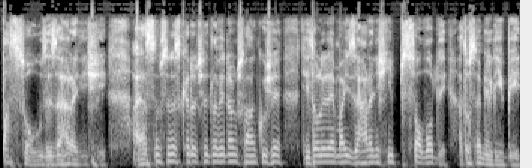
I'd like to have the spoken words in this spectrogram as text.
pasou ze zahraničí. A já jsem se dneska dočetl v jednom článku, že tito lidé mají zahraniční psovody a to se mi líbí.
